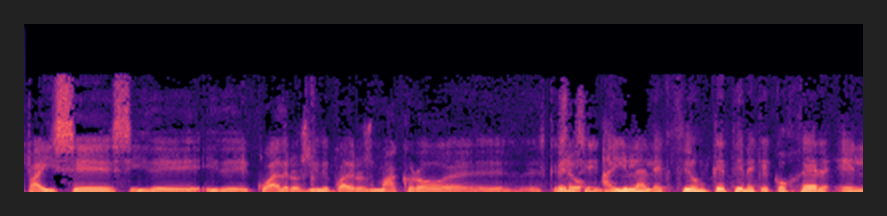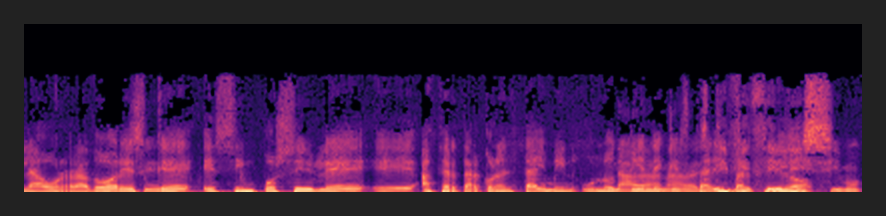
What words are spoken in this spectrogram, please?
países y de, y de cuadros y de cuadros macro. Eh, es que pero es así. ahí la lección que tiene que coger el ahorrador es que es imposible eh, acertar con el timing. Uno tiene que estar es dificilísimo.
